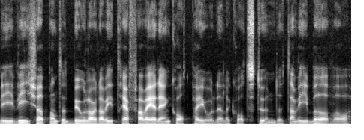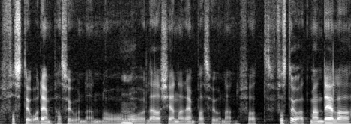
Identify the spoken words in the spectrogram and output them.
vi, vi köper inte ett bolag där vi träffar vd en kort period eller kort stund utan vi behöver förstå den personen och, Mm. och lära känna den personen för att förstå att man delar,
